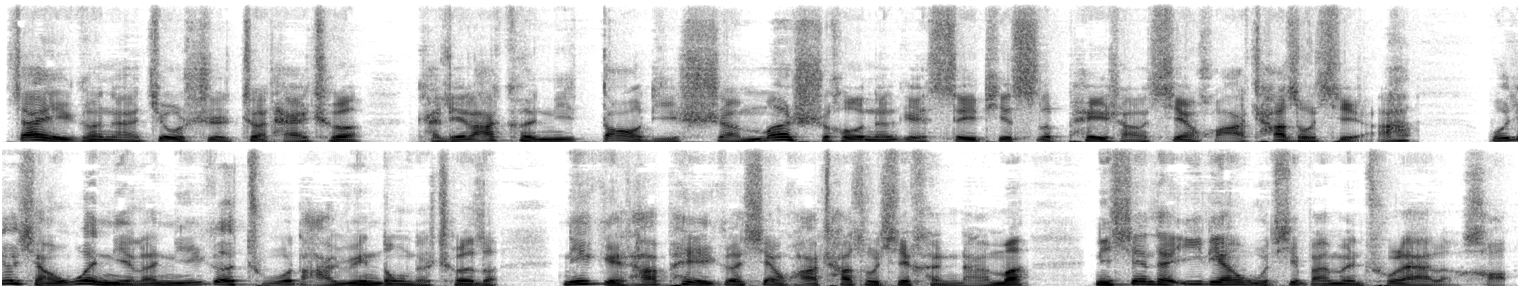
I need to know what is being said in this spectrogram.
再一个呢，就是这台车凯迪拉克，你到底什么时候能给 CT 四配上限滑差速器啊？我就想问你了，你一个主打运动的车子，你给它配一个限滑差速器很难吗？你现在 1.5T 版本出来了，好，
